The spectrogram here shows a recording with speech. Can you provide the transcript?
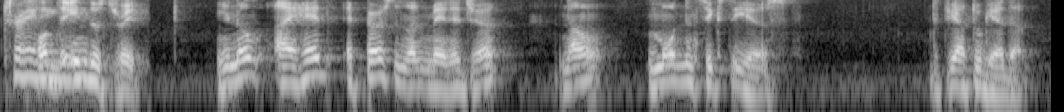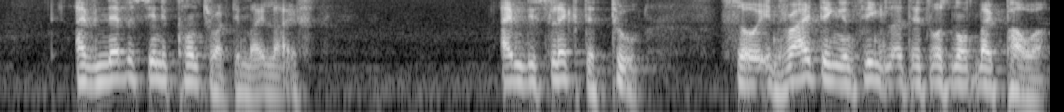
Training. from the industry. You know, I had a personal manager now more than 60 years that we are together. I've never seen a contract in my life. I'm dyslexic too. So in writing and things like that, it was not my power.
